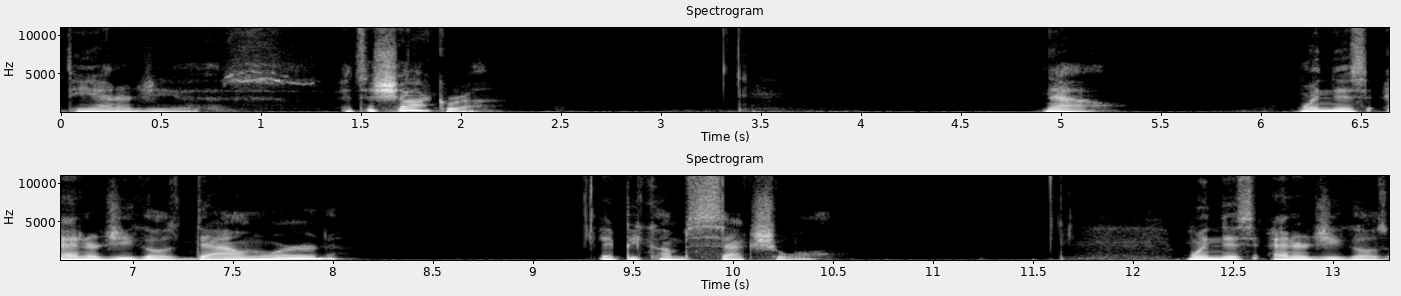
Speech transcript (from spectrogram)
the energy is. It's a chakra. Now, when this energy goes downward, it becomes sexual. When this energy goes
